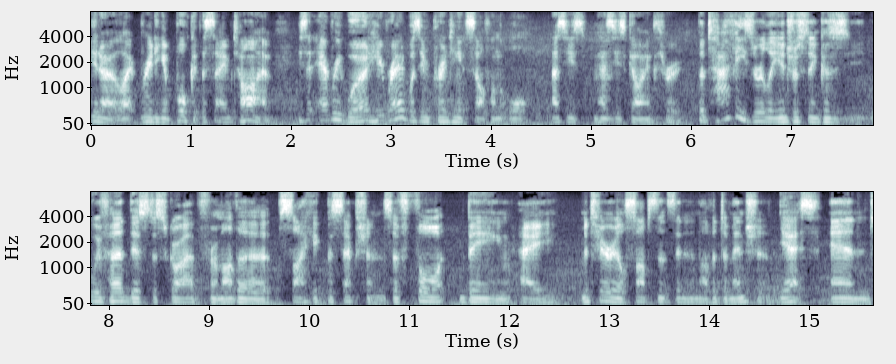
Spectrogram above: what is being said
you know, like reading a book at the same time, he said every word he read was imprinting itself on the wall as he's as he's going through. The taffy's really interesting because we've heard this described from other psychic perceptions of thought being a material substance in another dimension. Yes. And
